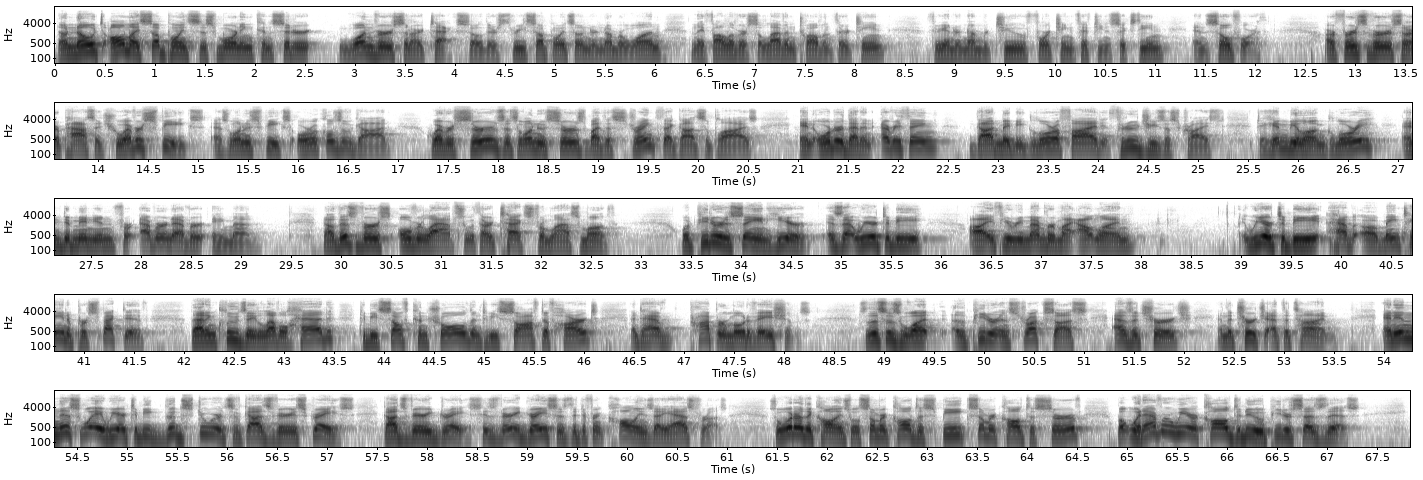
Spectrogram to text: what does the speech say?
Now, note all my subpoints this morning consider one verse in our text. So there's three subpoints under number one, and they follow verse 11, 12, and 13, three under number two, 14, 15, 16, and so forth. Our first verse in our passage whoever speaks as one who speaks oracles of God, whoever serves as one who serves by the strength that God supplies, in order that in everything God may be glorified through Jesus Christ. To him belong glory and dominion forever and ever. Amen. Now, this verse overlaps with our text from last month. What Peter is saying here is that we are to be, uh, if you remember my outline, we are to be have uh, maintain a perspective that includes a level head, to be self-controlled and to be soft of heart, and to have proper motivations. So this is what uh, Peter instructs us as a church and the church at the time. And in this way, we are to be good stewards of God's various grace. God's varied grace. His varied grace is the different callings that He has for us. So, what are the callings? Well, some are called to speak, some are called to serve. But whatever we are called to do, Peter says this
